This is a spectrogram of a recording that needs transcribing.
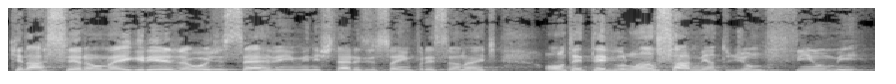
que nasceram na igreja hoje servem em ministérios. Isso é impressionante. Ontem teve o lançamento de um filme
